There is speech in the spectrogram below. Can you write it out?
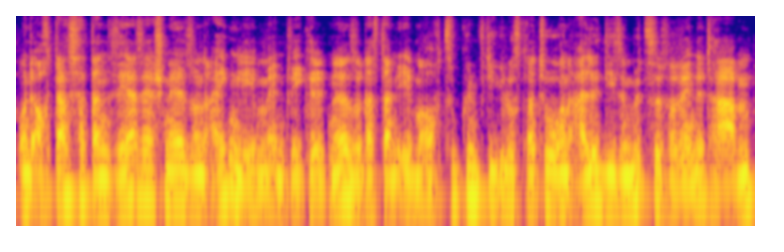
Und auch das hat dann sehr, sehr schnell so ein Eigenleben entwickelt, ne? sodass dann eben auch zukünftige Illustratoren alle diese Mütze verwendet haben,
